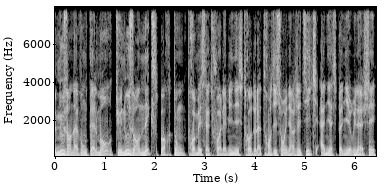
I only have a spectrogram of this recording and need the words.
Nous en avons tellement que nous en exportons, promet cette fois la ministre de la Transition énergétique, Agnès Pannier-Runacher.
